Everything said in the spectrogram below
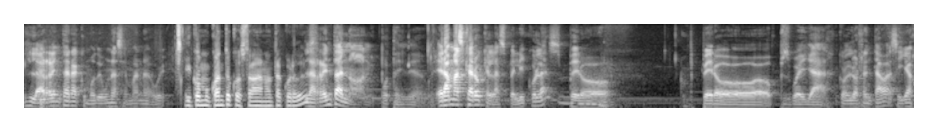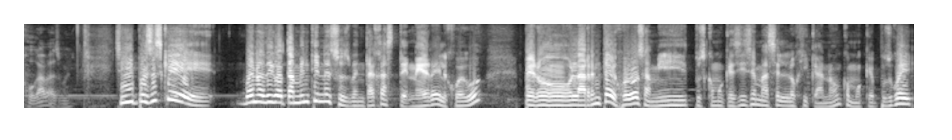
La renta era como de una semana, güey. ¿Y como cuánto costaba, no te acuerdas? La renta no, ni puta idea, güey. Era más caro que las películas, pero... Pero, pues, güey, ya con los rentabas y ya jugabas, güey. Sí, pues es que, bueno, digo, también tiene sus ventajas tener el juego, pero la renta de juegos a mí, pues como que sí se me hace lógica, ¿no? Como que, pues, güey,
